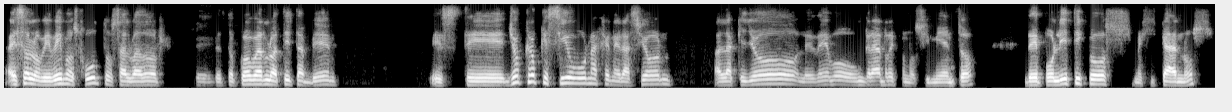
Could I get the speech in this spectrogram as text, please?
eso lo vivimos juntos, Salvador. Te tocó verlo a ti también. Este, yo creo que sí hubo una generación a la que yo le debo un gran reconocimiento de políticos mexicanos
